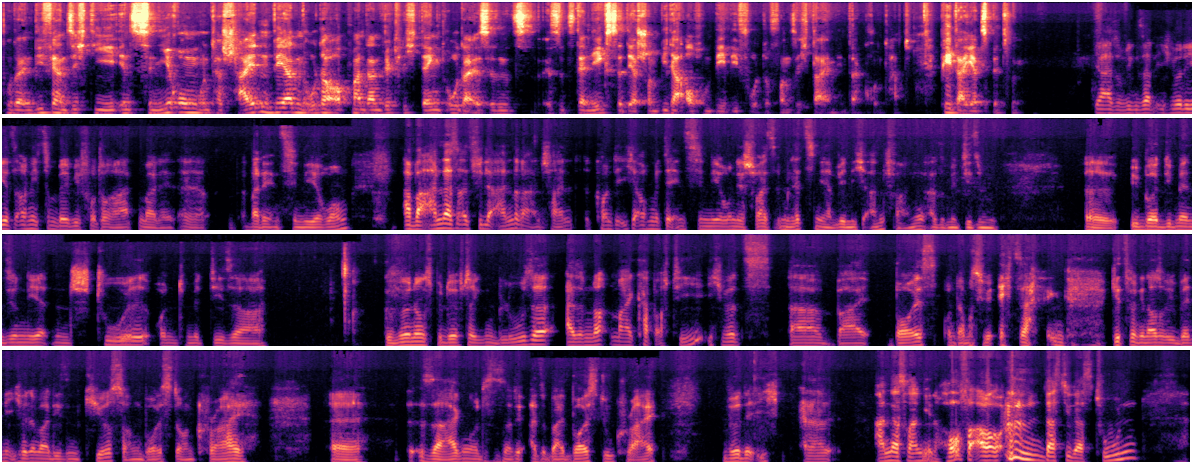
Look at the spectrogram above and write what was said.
oder inwiefern sich die Inszenierungen unterscheiden werden oder ob man dann wirklich denkt, oh, da ist jetzt, ist jetzt der Nächste, der schon wieder auch ein Babyfoto von sich da im Hintergrund hat. Peter, jetzt bitte. Ja, also wie gesagt, ich würde jetzt auch nicht zum Babyfoto raten bei der, äh, bei der Inszenierung. Aber anders als viele andere anscheinend konnte ich auch mit der Inszenierung der Schweiz im letzten Jahr wenig anfangen. Also mit diesem äh, überdimensionierten Stuhl und mit dieser gewöhnungsbedürftigen Bluse. Also not my cup of tea. Ich würde es äh, bei Boys, und da muss ich echt sagen, geht es mir genauso wie Benny, ich will immer diesen Cure-Song Boys Don't Cry äh, sagen. Und das ist natürlich, also bei Boys Do Cry würde ich äh, anders rangehen. Hoffe auch, dass die das tun.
